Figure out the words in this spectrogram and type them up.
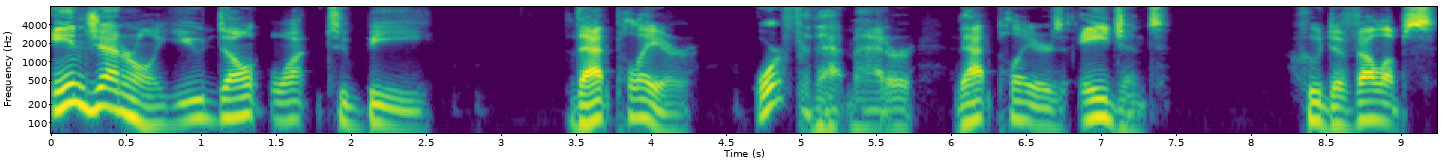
in general, you don't want to be that player, or for that matter, that player's agent who develops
